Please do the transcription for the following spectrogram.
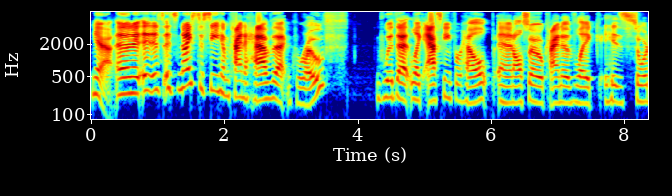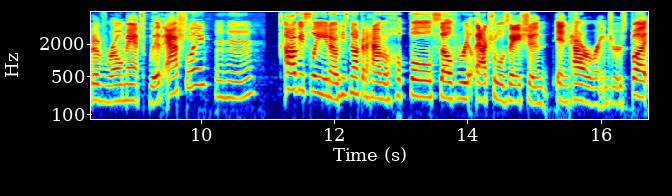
Yeah, and it, it's it's nice to see him kind of have that growth with that like asking for help and also kind of like his sort of romance with Ashley. Mm-hmm. Obviously, you know, he's not going to have a full self actualization in Power Rangers, but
